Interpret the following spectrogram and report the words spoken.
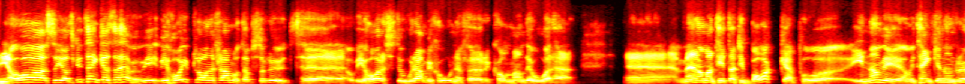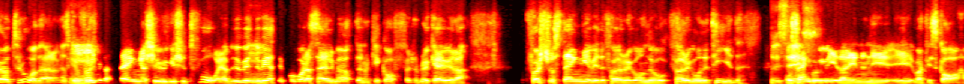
Ja, alltså jag skulle tänka så här. Vi, vi har ju planer framåt, absolut. Eh, och vi har stora ambitioner för kommande år här. Eh, men om man tittar tillbaka på innan vi, om vi tänker någon röd tråd här. Jag skulle Mm. först vilja stänga 2022. Jag, du, du Mm. vet ju på våra säljmöten och kickoffer så brukar jag ju vilja Först så stänger vi det föregående, föregående tid Precis. och sen går vi vidare in i, i vart vi ska.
